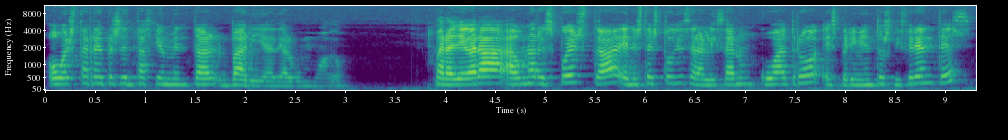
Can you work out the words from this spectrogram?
o esta representación mental varía de algún modo? Para llegar a, una respuesta, en este estudio se realizaron cuatro experimentos diferentes.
